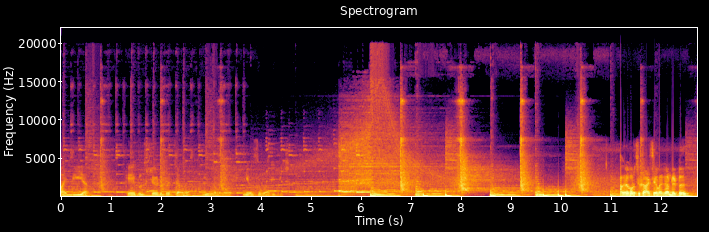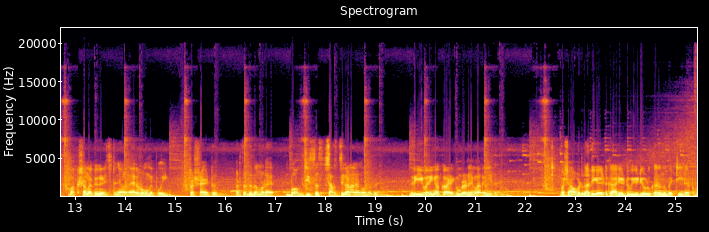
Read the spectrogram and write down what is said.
വലിയ കേബിൾ സ്റ്റേഡ് ബ്രിഡ്ജാണ് ഈ നമ്മുടെ ന്യൂസ് വാരി ബ്രിഡ്ജ്. അങ്ങനെ കുറച്ച് കാഴ്ചകളൊക്കെ കണ്ടിട്ട് ഭക്ഷണമൊക്കെ കഴിച്ചിട്ട് ഞങ്ങൾ നേരെ റൂമിൽ പോയി. ഫ്രഷ് ആയിട്ട്. അടുത്തത് നമ്മുടെ ബോം ജീസസ് ചർച്ച് കാണാനാണ് വന്നത്. ഒരു ഈവനിങ് ഒക്കെ അയക്കുമ്പോഴാണ് ഞങ്ങൾ ഇറങ്ങിയത്. പക്ഷെ അവിടുന്ന് അധികമായിട്ട് കാര്യമായിട്ട് വീഡിയോ എടുക്കാനൊന്നും പറ്റിയില്ല കേട്ടോ.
